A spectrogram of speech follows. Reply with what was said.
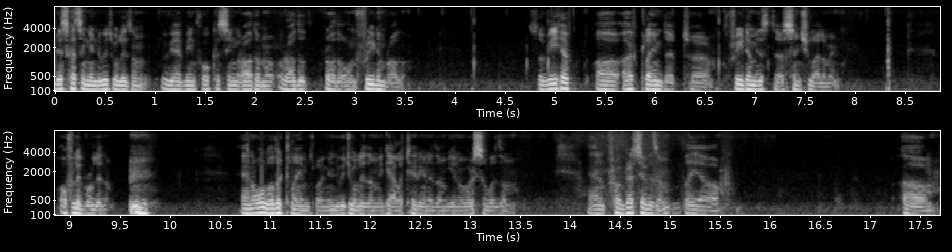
discussing individualism, we have been focusing rather on, rather rather on freedom rather. So we have uh, I've claimed that uh, freedom is the essential element of liberalism, and all other claims like individualism, egalitarianism, universalism, and progressivism they are um,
